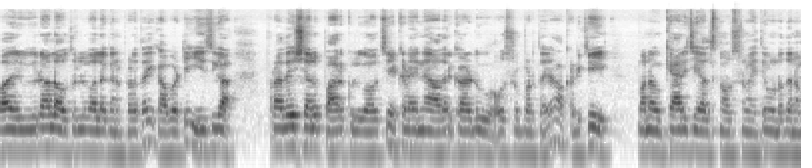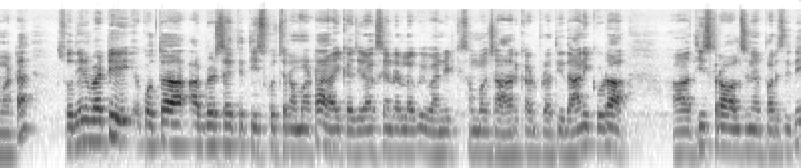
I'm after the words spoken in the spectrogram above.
వారి వివరాలు అవతల వల్ల కనపడతాయి. కాబట్టి ఈజీగా ప్రదేశాలు పార్కులు కావచ్చు ఎక్కడైనా ఆధార్ కార్డు అవసరం పడతాయో అక్కడికి మనం క్యారీ చేయాల్సిన అవసరం అయితే ఉండదన్నమాట. సో దీన్ని బట్టి కొత్త అప్డేట్స్ అయితే తీసుకొచ్చారన్నమాట. ఇక జిరాక్స్ సెంటర్లకు ఇవన్నిటికి సంబంధించిన ఆధార్ కార్డు ప్రతి దానికి కూడా తీసుకురావాల్సిన పరిస్థితి.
